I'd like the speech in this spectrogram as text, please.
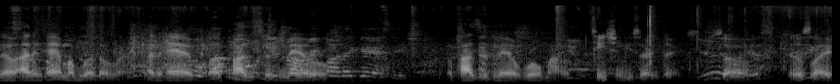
know, I didn't have my brother around. I didn't have a positive male, a positive male role model teaching me certain things. So it was like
